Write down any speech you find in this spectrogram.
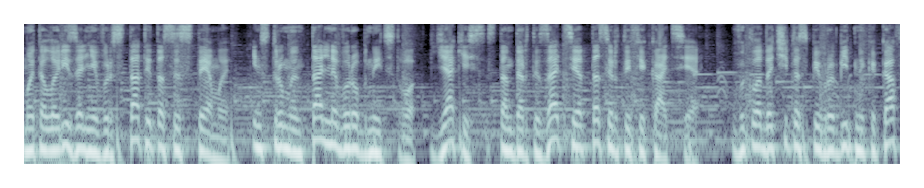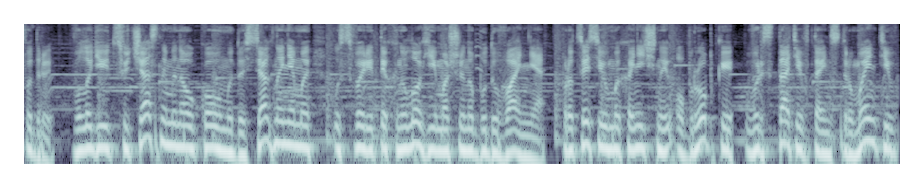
металорізальні верстати та системи, інструментальне виробництво, якість, стандартизація та сертифікація. Викладачі та співробітники кафедри володіють сучасними науковими досягненнями у сфері технології машинобудування, процесів механічної обробки, верстатів та інструментів,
